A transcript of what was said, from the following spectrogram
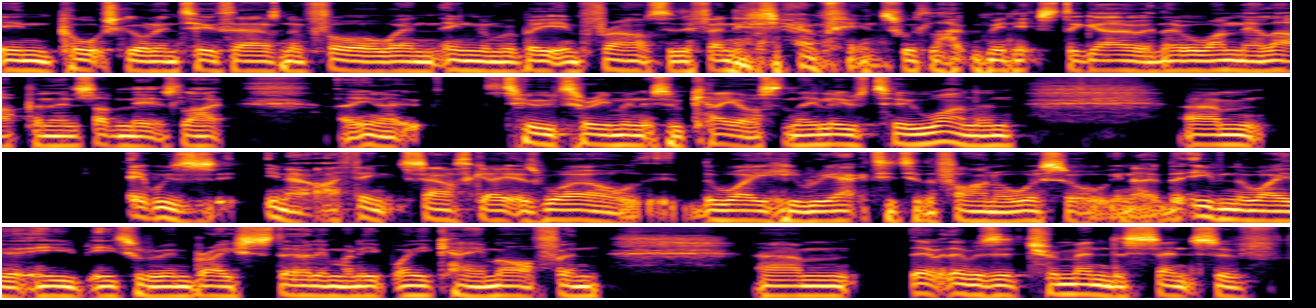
in Portugal in 2004 when England were beating France, the defending champions, with like minutes to go and they were 1 0 up. And then suddenly it's like, uh, you know, two, three minutes of chaos and they lose 2 1. And, um, it was, you know, I think Southgate as well, the way he reacted to the final whistle, you know, the, even the way that he, he sort of embraced Sterling when he, when he came off. And, um, there, there was a tremendous sense of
